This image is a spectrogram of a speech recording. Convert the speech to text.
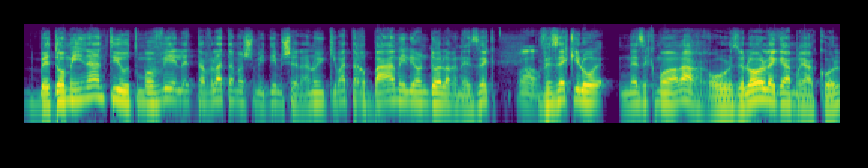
בדומיננטיות מוביל את טבלת המשמידים שלנו עם כמעט 4 מיליון דולר נזק, וואו. וזה כאילו נזק מוערך, זה לא לגמרי הכל.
